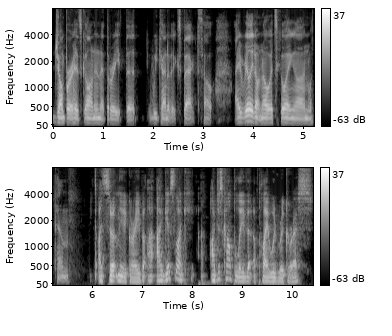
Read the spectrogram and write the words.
jumper has gone in at the rate that we kind of expect. So I really don't know what's going on with him. I certainly agree, but I, I guess like I just can't believe that a player would regress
